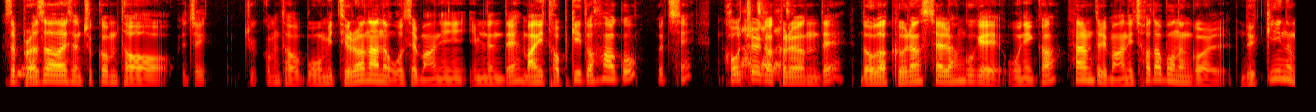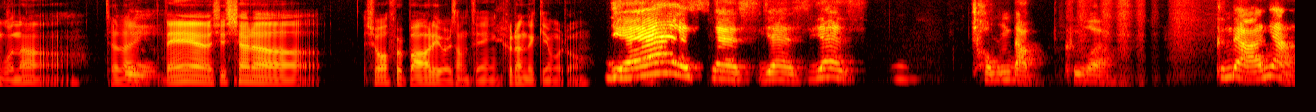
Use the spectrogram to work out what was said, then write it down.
그래서 브라질에서는 조금 더 이제 조금 더 몸이 드러나는 옷을 많이 입는데 많이 덥기도 하고 그치? Culture가 맞아. 그러는데 너가 그런 스타일로 한국에 오니까 사람들이 많이 쳐다보는 걸 느끼는구나 They're like 응. damn she's trying to show off her body or something 그런 느낌으로 Yes, yes, yes, yes. 정답 그거야. 근데 아니야.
